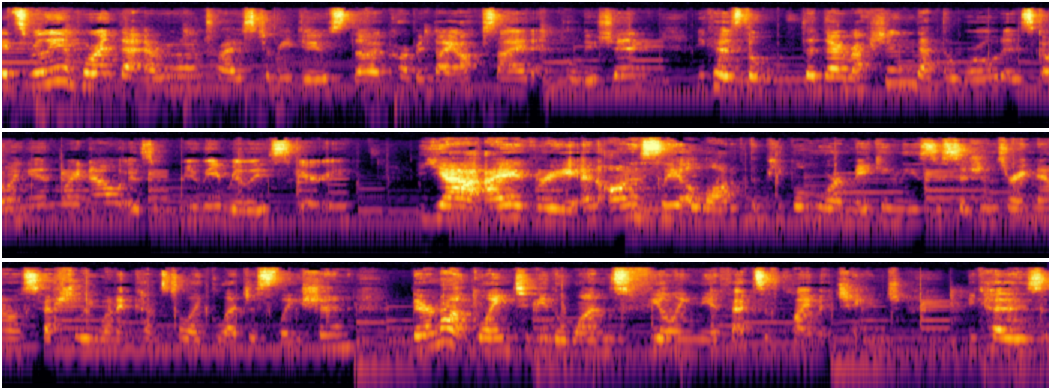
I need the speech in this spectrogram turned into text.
it's really important that everyone tries to reduce the carbon dioxide and pollution because the, the direction that the world is going in right now is really, really scary. Yeah, I agree. And honestly, a lot of the people who are making these decisions right now, especially when it comes to like legislation, they're not going to be the ones feeling the effects of climate change because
